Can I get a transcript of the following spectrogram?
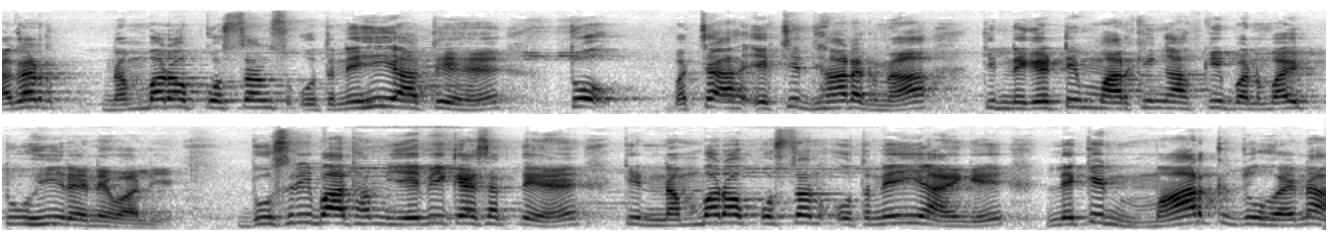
अगर नंबर ऑफ़ क्वेश्चंस उतने ही आते हैं तो बच्चा, एक चीज़ ध्यान रखना कि नेगेटिव मार्किंग आपकी वन बाई टू ही रहने वाली है। दूसरी बात हम ये भी कह सकते हैं कि नंबर ऑफ़ क्वेश्चन उतने ही आएँगे, लेकिन मार्क जो है ना,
